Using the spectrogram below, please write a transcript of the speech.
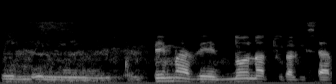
el, tema de no naturalizar.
